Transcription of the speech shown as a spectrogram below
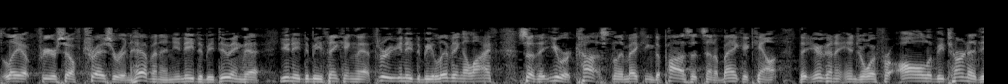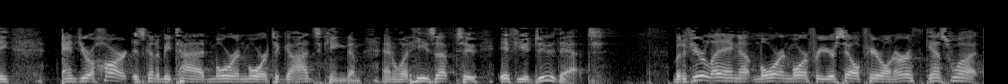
lay up for yourself treasure in heaven, and you need to be doing that. You need to be thinking that through. You need to be living a life so that you are constantly making deposits in a bank account that you're going to enjoy for all of eternity, and your heart is going to be tied more and more to God's kingdom and what He's up to if you do that. But if you're laying up more and more for yourself here on earth, guess what?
